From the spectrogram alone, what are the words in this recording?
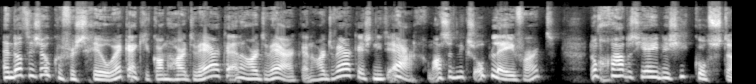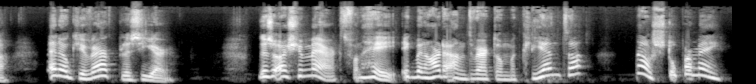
En dat is ook een verschil. Hè? Kijk, je kan hard werken en hard werken. En hard werken is niet erg. Maar als het niks oplevert, dan gaat het je energie kosten. En ook je werkplezier. Dus als je merkt van hé, hey, ik ben harder aan het werk dan mijn cliënten, nou, stop ermee.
